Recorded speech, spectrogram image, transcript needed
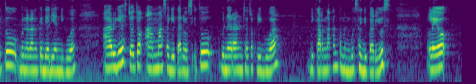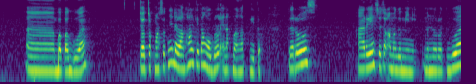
itu beneran kejadian di gue Aries cocok sama Sagittarius. Itu beneran cocok di gue dikarenakan temen gue Sagittarius. Leo ee, bapak gue cocok maksudnya dalam hal kita ngobrol enak banget gitu. Terus Aries cocok sama Gemini. Menurut gue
